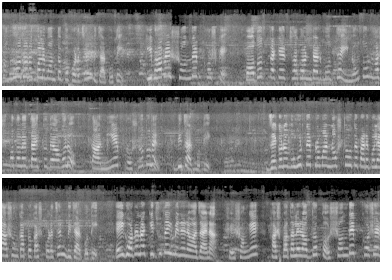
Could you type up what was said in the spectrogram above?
সন্দেহজনক বলে মন্তব্য করেছেন বিচারপতি। কীভাবে সন্দীপ ঘোষকে পদত্যাগের ছ ঘণ্টার মধ্যেই নতুন হাসপাতালের দায়িত্ব দেওয়া হলো তা নিয়ে প্রশ্ন তোলেন বিচারপতি। যে কোনো মুহূর্তে প্রমাণ নষ্ট হতে পারে বলে আশঙ্কা প্রকাশ করেছেন বিচারপতি। এই ঘটনা কিছুতেই মেনে নেওয়া যায় না। সেই সঙ্গে হাসপাতালের অধ্যক্ষ সন্দীপ ঘোষের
